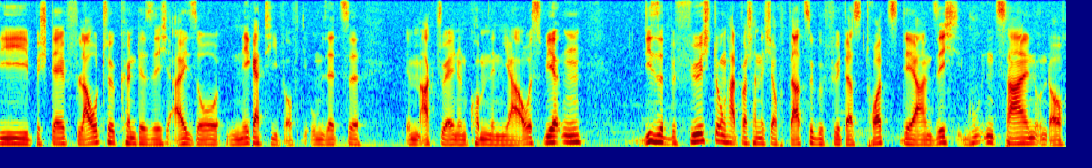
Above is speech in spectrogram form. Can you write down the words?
Die Bestellflaute könnte sich also negativ auf die Umsätze im aktuellen und kommenden Jahr auswirken. Diese Befürchtung hat wahrscheinlich auch dazu geführt, dass trotz der an sich guten Zahlen und auch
